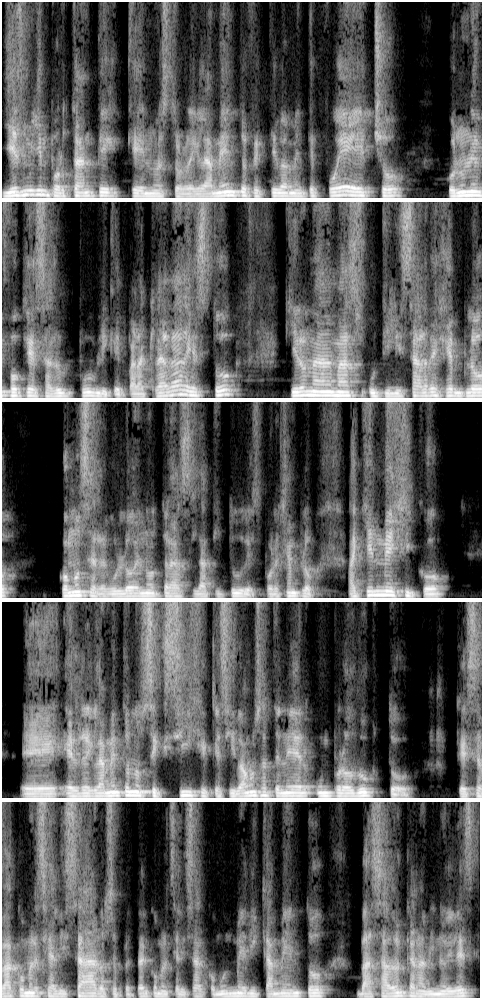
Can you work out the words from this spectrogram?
Y es muy importante que nuestro reglamento efectivamente fue hecho con un enfoque de salud pública. Y para aclarar esto, quiero nada más utilizar de ejemplo cómo se reguló en otras latitudes. Por ejemplo, aquí en México, eh, el reglamento nos exige que si vamos a tener un producto que se va a comercializar o se pretende comercializar como un medicamento basado en cannabinoides,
